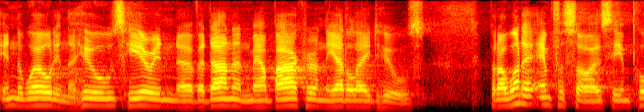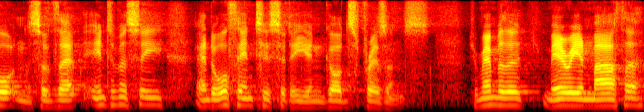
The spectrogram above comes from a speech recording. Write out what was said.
in the world, in the hills, here in uh, Verdun and Mount Barker and the Adelaide Hills. But I want to emphasize the importance of that intimacy and authenticity in God's presence. Do you remember the Mary and Martha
